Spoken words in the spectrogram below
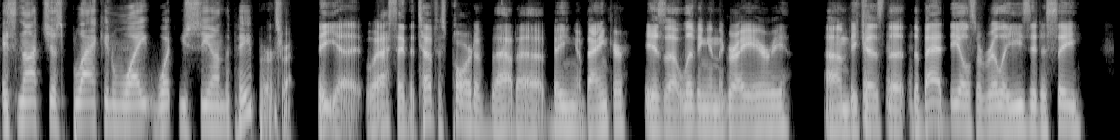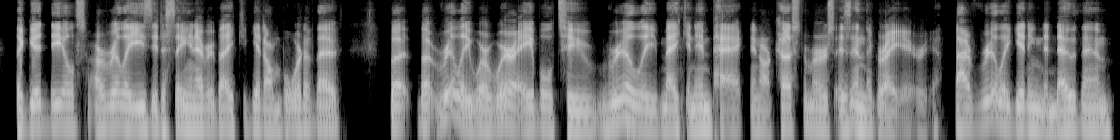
it's not just black and white what you see on the paper. That's right. The, uh, what I say the toughest part about uh, being a banker is uh, living in the gray area um, because the, the bad deals are really easy to see. The good deals are really easy to see and everybody could get on board of those. But, but really where we're able to really make an impact in our customers is in the gray area by really getting to know them,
